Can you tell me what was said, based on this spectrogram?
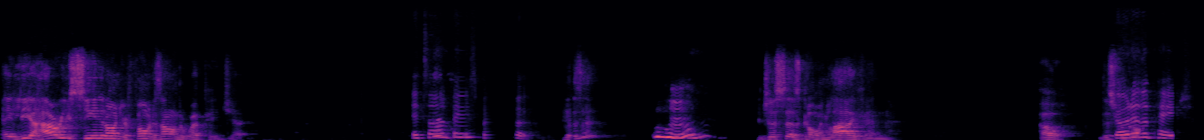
Hey, Leah, how are you seeing it on your phone? It's not on the webpage yet. It's on Facebook. Is it? Mhm. It just says going live and, oh, this. Go to the page.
